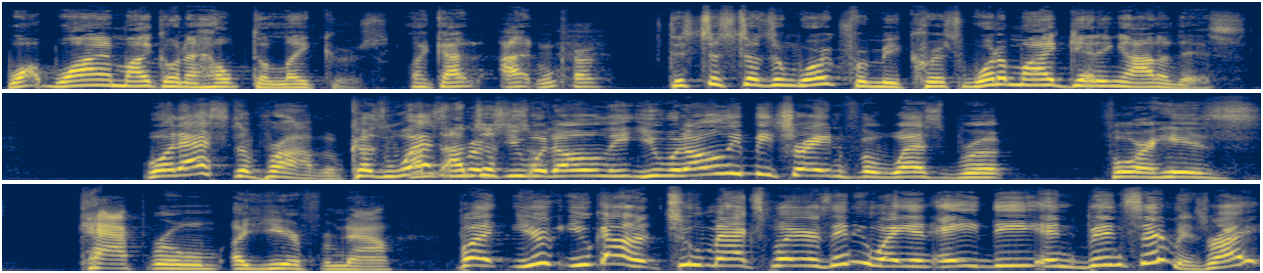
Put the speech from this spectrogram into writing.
why, why am I going to help the Lakers? Like I, I okay. this just doesn't work for me, Chris. What am I getting out of this? Well, that's the problem because I'm Westbrook, just- you would only you would only be trading for Westbrook for his cap room a year from now. But you you got two max players anyway in AD and Ben Simmons, right?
